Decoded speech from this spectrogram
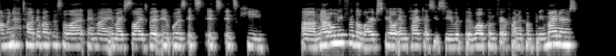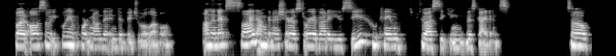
I'm going to talk about this a lot in my in my slides, but it was it's it's it's key. Um, not only for the large scale impact, as you see with the Welcome Fair Fund Company miners, but also equally important on the individual level. On the next slide, I'm going to share a story about a UC who came to us seeking this guidance. So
